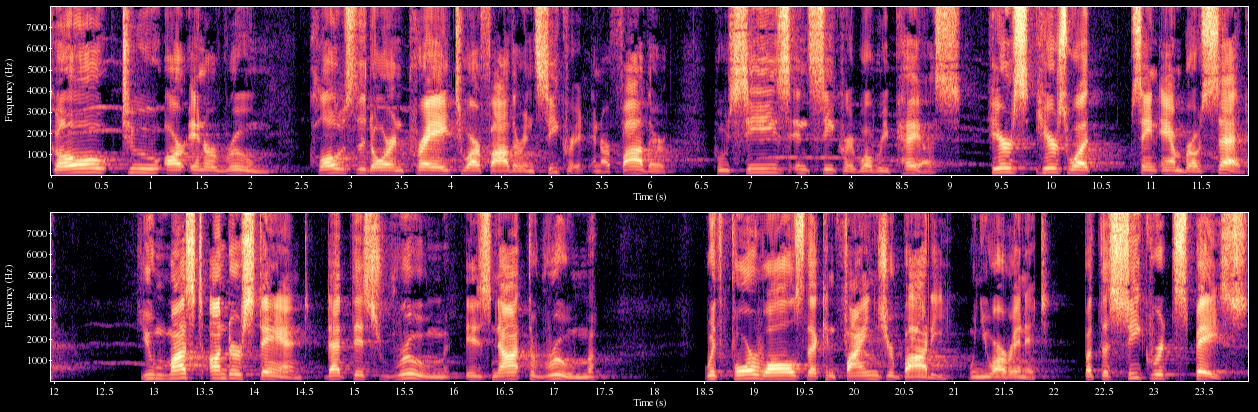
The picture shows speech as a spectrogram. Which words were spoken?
go to our inner room, close the door, and pray to our Father in secret. And our Father, who sees in secret will repay us. Here's, here's what St. Ambrose said You must understand that this room is not the room with four walls that confines your body when you are in it, but the secret space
